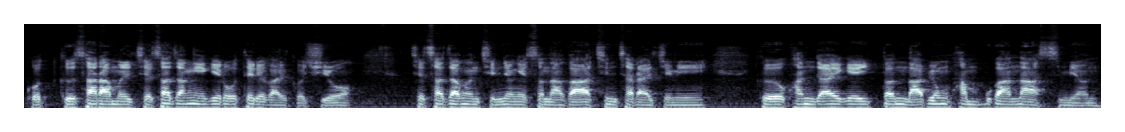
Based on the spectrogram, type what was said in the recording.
곧 그 사람을 제사장에게로 데려갈 것이요 제사장은 진영에서 나가 진찰할지니 그 환자에게 있던 나병 환부가 나았으면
